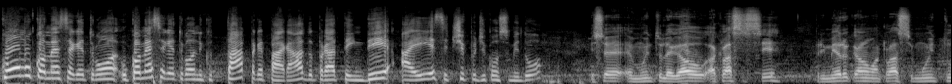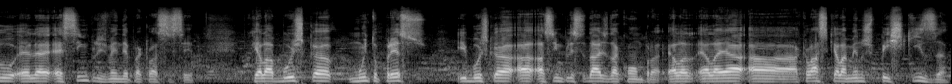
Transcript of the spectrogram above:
Como o comércio eletrônico, o comércio eletrônico está preparado para atender a esse tipo de consumidor? Isso é, é, muito legal. A classe C, primeiro que ela é uma classe muito, ela é simples vender para a classe C, porque ela busca muito preço e busca a, a simplicidade da compra. Ela, ela é a, a classe que ela menos pesquisa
